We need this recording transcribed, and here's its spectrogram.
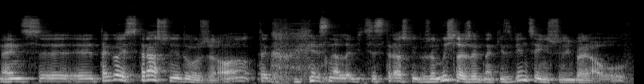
No więc y, y, tego jest strasznie dużo, tego jest na lewicy strasznie dużo. Myślę, że jednak jest więcej niż liberałów.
